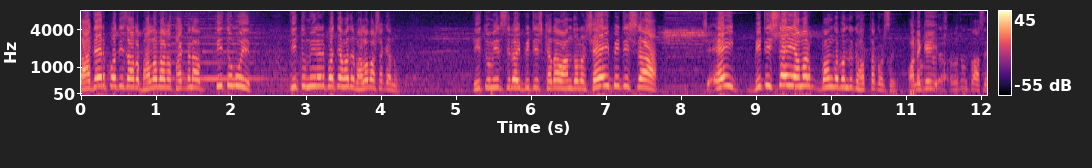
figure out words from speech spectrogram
তাদের প্রতি যার ভালোবাসা থাকবে না, তিতুমির। তিতুমিরের প্রতি আমাদের ভালোবাসা কেন? তিতুমির ছিল এই ব্রিটিশ খেদাও আন্দোলন সেই ব্রিটিশরা এই ব্রিটিশরাই আমার বঙ্গবন্ধুকে হত্যা করছে। অনেকেই ষড়যন্ত্র আছে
